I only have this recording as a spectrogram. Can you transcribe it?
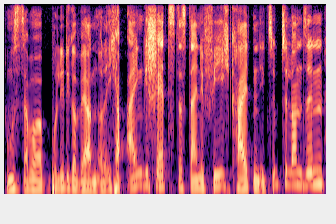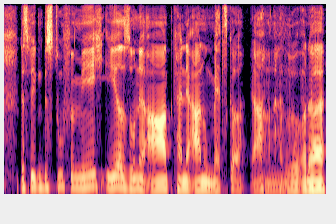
du musst jetzt aber Politiker werden. Oder ich habe eingeschätzt, dass deine Fähigkeiten XY sind. Deswegen bist du für mich eher so eine Art, keine Ahnung, Metzger. Ja? Mhm. Also, oder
